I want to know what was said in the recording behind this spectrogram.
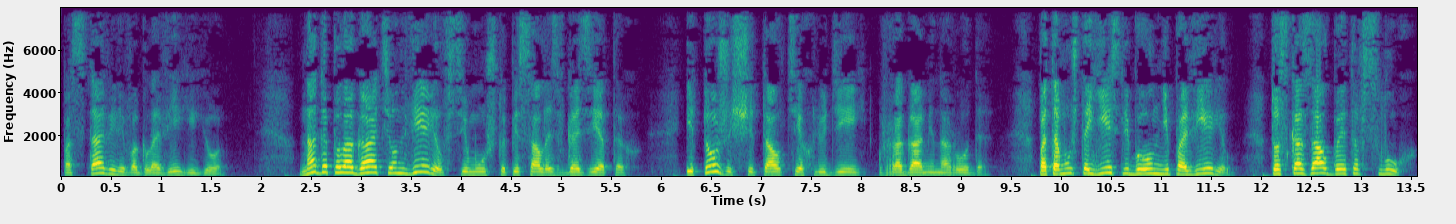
поставили во главе ее. Надо полагать, он верил всему, что писалось в газетах, и тоже считал тех людей врагами народа. Потому что если бы он не поверил, то сказал бы это вслух,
